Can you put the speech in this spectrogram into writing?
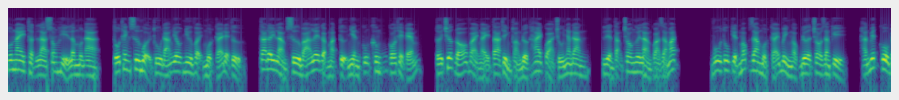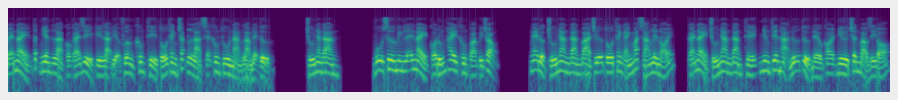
hôm nay thật là song hỷ lâm môn a, tố thanh sư mội thu đáng yêu như vậy một cái đệ tử, ta đây làm sư bá lễ gặp mặt tự nhiên cũng không có thể kém, tới trước đó vài ngày ta thỉnh thoảng được hai quả chú nhan đan, liền tặng cho ngươi làm quả ra mắt. Vu tu kiệt móc ra một cái bình ngọc đưa cho giang kỳ, hắn biết cô bé này tất nhiên là có cái gì kỳ lạ địa phương không thì tố thanh chắc là sẽ không thu nàng làm đệ tử. Chú nhan đan. Vu sư huynh lễ này có đúng hay không quá quý trọng. Nghe được chú nhan đan ba chữ tố thanh ánh mắt sáng lên nói, cái này chú nhan đan thế nhưng thiên hạ nữ tử đều coi như chân bảo gì đó,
